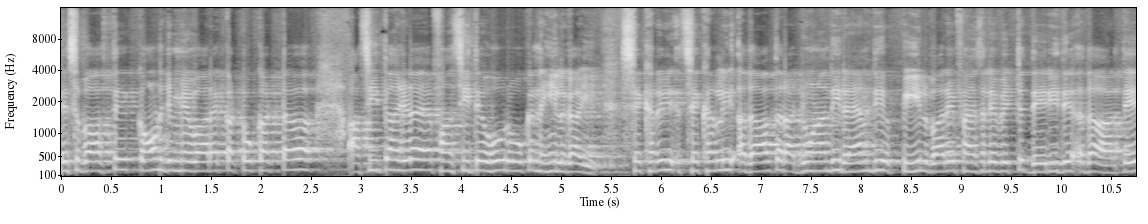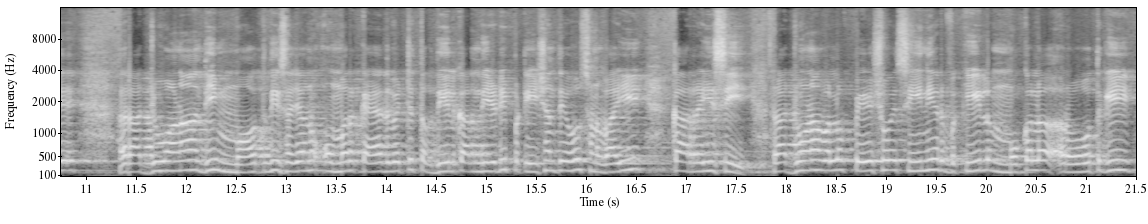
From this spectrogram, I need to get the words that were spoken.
ਇਸ ਵਾਸਤੇ ਕੌਣ ਜ਼ਿੰਮੇਵਾਰ ਹੈ? ਘੱਟੋ ਘੱਟ ਅਸੀਂ ਤਾਂ ਜਿਹੜਾ ਹੈ ਫਾਂਸੀ ਤੇ ਉਹ ਰੋਕ ਨਹੀਂ ਲਗਾਈ। ਸਿਖਰੀ ਸਿਖਰਲੀ ਅਦਾਲਤ ਰਾਜੂਆਣਾ ਦੀ ਰਹਿਮ ਦੀ ਅਪੀਲ ਬਾਰੇ ਫੈਸਲੇ ਵਿੱਚ ਦੇਰੀ ਦੇ ਆਧਾਰ ਤੇ ਰਾਜੂਆਣਾ ਦੀ ਮੌਤ ਦੀ ਸਜ਼ਾ ਨੂੰ ਉਮਰ ਕੈਦ ਵਿੱਚ ਤਬਦੀਲ ਕਰਨ ਦੀ ਜਿਹੜੀ ਪਟੀਸ਼ਨ ਤੇ ਉਹ ਸੁਣਵਾਈ ਕਰ ਰਹੀ ਸੀ। ਰਾਜੂਆਣਾ ਵੱਲੋਂ ਪੇਸ਼ ਹੋਏ ਸੀਨੀਅਰ ਵਕੀਲ ਮੁਕਲ ਰੋਹਤਗੀ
